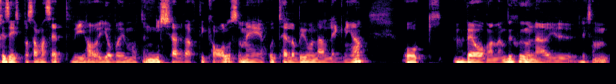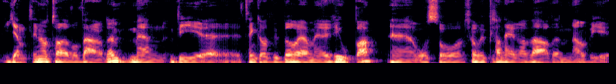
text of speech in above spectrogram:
precis på samma sätt. Vi har, jobbar ju mot en nischad vertikal som är hotell och boendeanläggningar. Och våran ambition är ju liksom egentligen att ta över världen, men vi eh, tänker att vi börjar med Europa eh, och så får vi planera världen när vi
